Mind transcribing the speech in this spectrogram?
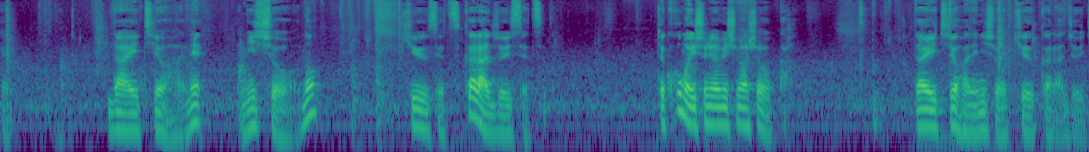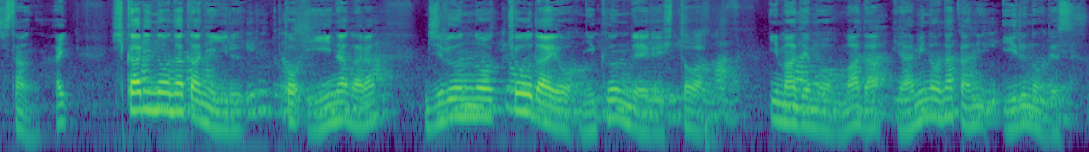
はい、第一ヨハネ2章の9節から11節。じゃここも一緒に読みしましょうか。第一ヨハネ2章9から113はい。光の中にいると言いながら自分の兄弟を憎んでいる人は今でもまだ闇の中にいるのです。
